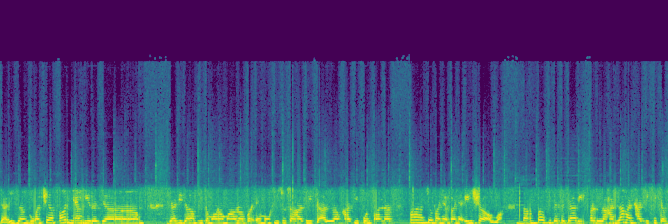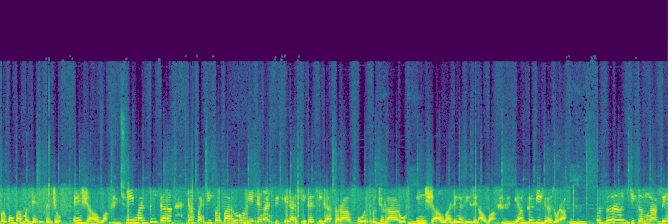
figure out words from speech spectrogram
dari gangguan syaitan yang direjam. Jadi dalam kita marah-marah, beremosi, susah hati, dalam hati pun panas, baca banyak-banyak insya Allah hmm. tanpa kita sedari perlahan-lahan hati kita berubah menjadi sejuk insya Allah iman kita dapat diperbaharui dengan fikiran kita tidak serabut bercelaru hmm. insya Allah dengan izin Allah hmm. yang ketiga Zura hmm. segera kita mengambil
